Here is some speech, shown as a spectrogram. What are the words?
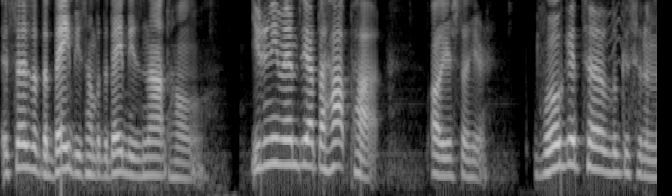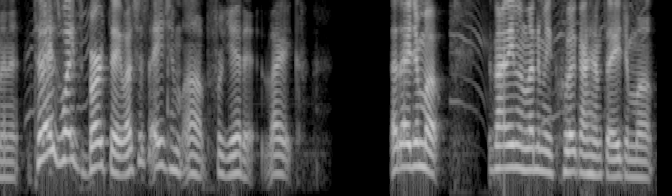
It says that the baby's home, but the baby's not home. You didn't even empty out the hot pot. Oh, you're still here. We'll get to Lucas in a minute. Today's Wade's birthday. Let's just age him up. Forget it. Like, let's age him up. It's not even letting me click on him to age him up.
